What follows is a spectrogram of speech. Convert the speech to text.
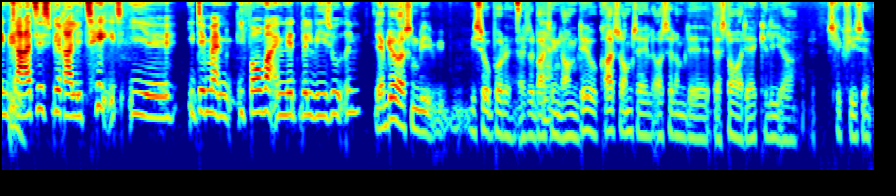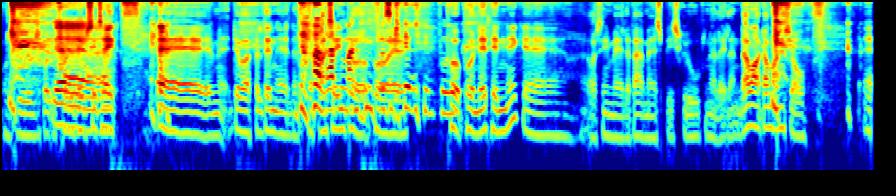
en gratis viralitet i, uh, i det, man i forvejen lidt vil vise ud. Ikke? Jamen, det var sådan, vi, vi, vi så på det. Altså bare ja. tænkte, om det er jo gratis omtale, også selvom det, der står, at jeg ikke kan lide at slikke fisse. Undskyld, undskyld, ja, ja, ja. det citat. Ja. Uh, det var i hvert fald den, der, der, der brændte ind på, på, på, på, på nethænden. Ikke? Uh, også en med at lade være med at spise gluten eller et eller andet. Der var, der var mange sjove øh,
